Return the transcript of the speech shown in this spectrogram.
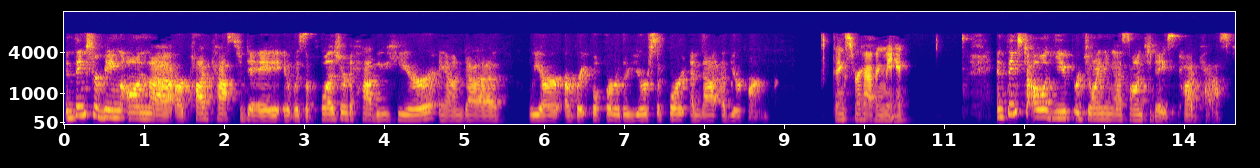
And thanks for being on uh, our podcast today. It was a pleasure to have you here, and uh, we are, are grateful for your support and that of your firm. Thanks for having me. And thanks to all of you for joining us on today's podcast.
